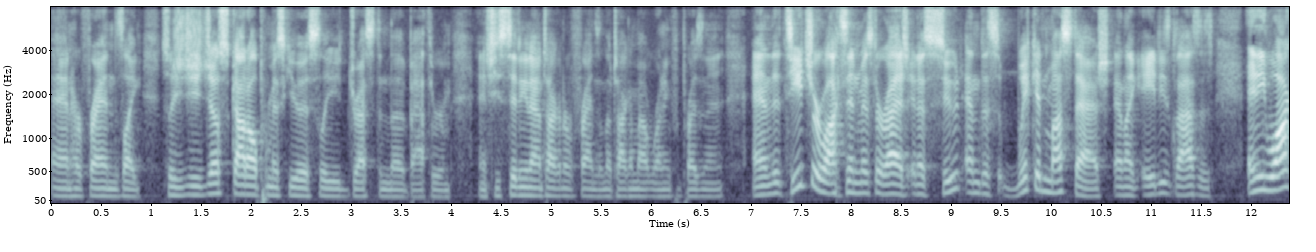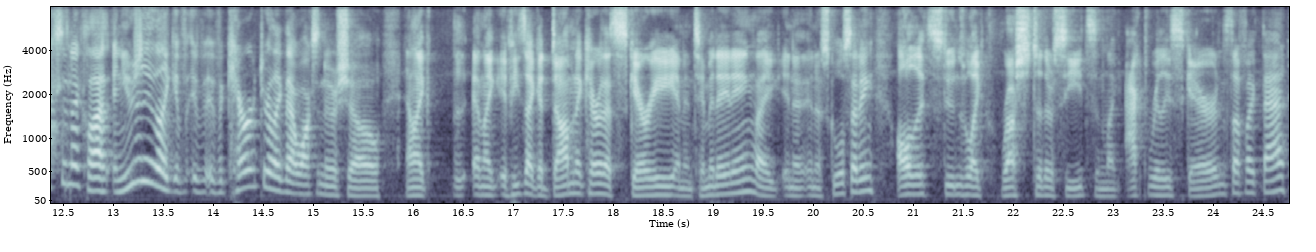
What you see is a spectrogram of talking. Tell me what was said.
and her friends like, so she just got all promiscuously dressed in the bathroom, and she's sitting down talking to her friends, and they're talking about running for president. And the teacher walks in, Mr. Raditch, in a suit and this wicked mustache and like '80s glasses, and he walks into class. And usually, like if, if, if a character like that walks into a show, and like and like if he's like a dominant character that's scary and intimidating like in a, in a school setting all the students will like rush to their seats and like act really scared and stuff like that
